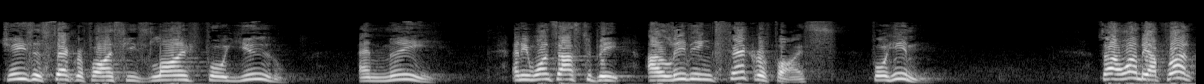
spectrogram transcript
Jesus sacrificed His life for you and me. And He wants us to be a living sacrifice for Him. So I want to be upfront.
